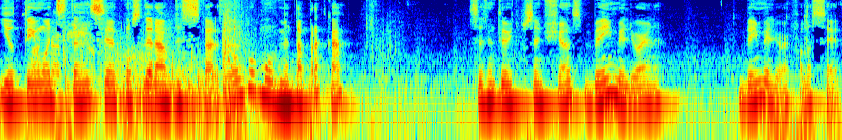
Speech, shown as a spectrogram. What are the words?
E eu tenho uma distância considerável desses caras. Então eu vou movimentar pra cá. 68% de chance. Bem melhor, né? Bem melhor, fala sério.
